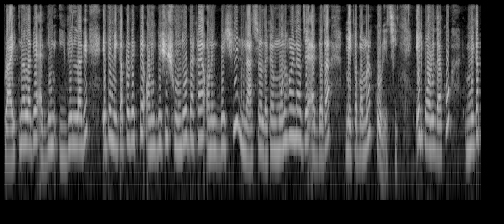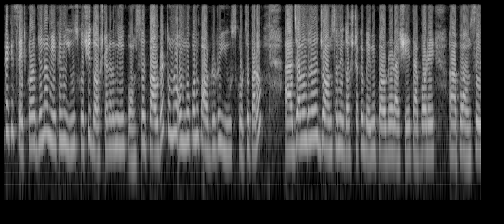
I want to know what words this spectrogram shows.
ব্রাইট না লাগে, একদম ইভেন লাগে। এতে মেকআপটা দেখতে অনেক বেশি সুন্দর দেখায়, অনেক বেশি ন্যাচারাল দেখায়। মনে হয় না যে এক গাদা মেকআপ আমরা করেছি। এরপরে দেখো মেকআপটাকে সেট করার জন্য আমি এখানে ইউজ করছি দশ টাকা দামি এই পন্সের পাউডার তোমরা অন্য কোনো পাউডারও ইউজ করতে পারো। যেমন ধরো জনসনের দশ টাকার বেবি পাউডার আসে, তারপরে পন্সের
